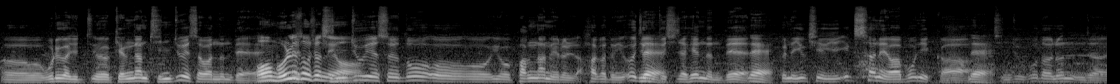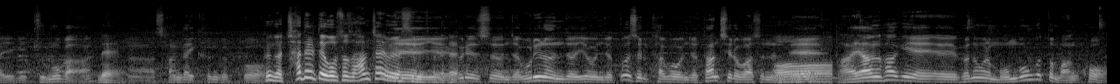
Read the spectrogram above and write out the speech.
어, 우리가 이제 저 경남 진주에서 왔는데 어, 멀리서 오셨네요. 진주에서도 어, 어, 요 박람회를 하거든요. 어제부터 네. 시작했는데 네. 근데 역시 이 익산에 와 보니까 네. 진주보다는 이제 이게 규모가 네. 어, 상당히 큰 것고 그러니까 차댈 데가 없어서 한참이 예. 예. 그래서 이제 우리는 이제 요 이제 버스를 타고 이제 단체로 왔었는데 어. 다양하게 그동안 못 본 것도 많고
